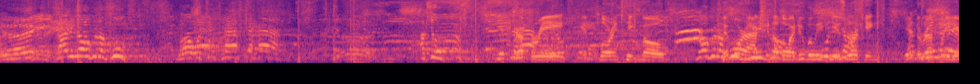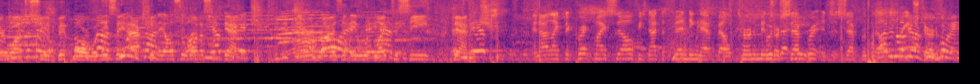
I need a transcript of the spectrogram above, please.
Good. Coming over the cook. Well, what's your pass to half? Action. Get the half. Referee imploring King Mo a bit more action, although I do believe he is working. The referee here wants to see a bit more. When they say action, they also want to see damage. If they're in Rizin, they would like to see damage. And I like to correct myself, he's not defending that belt. Tournaments are separate, it's a separate belt for each tournament.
